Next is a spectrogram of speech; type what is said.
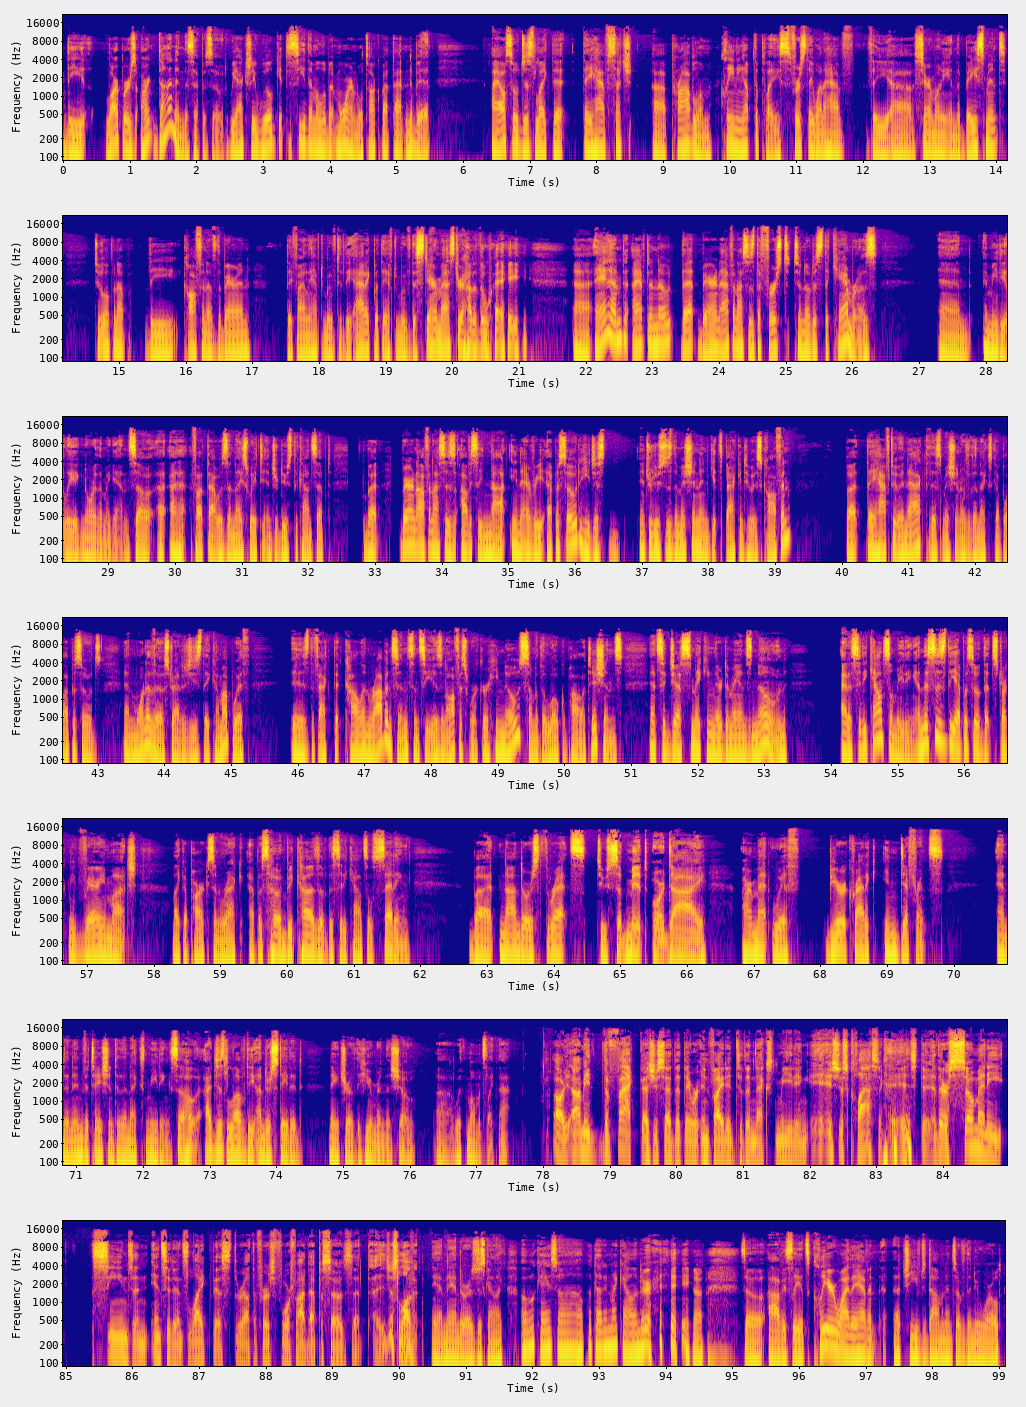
the LARPers aren't done in this episode. We actually will get to see them a little bit more, and we'll talk about that in a bit. I also just like that they have such a problem cleaning up the place. First, they want to have the uh, ceremony in the basement to open up the coffin of the Baron. They finally have to move to the attic, but they have to move the stairmaster out of the way. Uh, and I have to note that Baron Afanas is the first to notice the cameras and immediately ignore them again. So I, thought that was a nice way to introduce the concept. But Baron Afanas is obviously not in every episode. He just introduces the mission and gets back into his coffin. But they have to enact this mission over the next couple episodes. And one of the strategies they come up with is the fact that Colin Robinson, since he is an office worker, he knows some of the local politicians and suggests making their demands known at a city council meeting. And this is the episode that struck me very much like a Parks and Rec episode because of the city council setting. But Nandor's threats to submit or die are met with bureaucratic indifference and an invitation to the next meeting. So I just love the understated nature of the humor in this show uh, with moments like that. Oh, I mean, the fact, as you said, that they were invited to the next meeting is just classic. It's there, are so many scenes and incidents like this throughout the first four or five episodes that I just love it. Yeah, Nandor is just kind of like, oh, okay, so I'll put that in my calendar. you know, so obviously it's clear why they haven't achieved dominance over the New World,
